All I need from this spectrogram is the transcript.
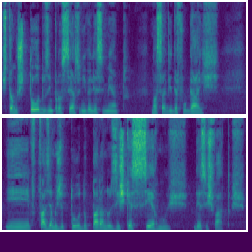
Estamos todos em processo de envelhecimento, nossa vida é fugaz e fazemos de tudo para nos esquecermos desses fatos.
